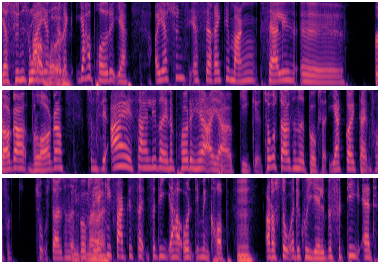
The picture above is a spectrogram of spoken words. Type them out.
Jeg synes Du bare, jeg, ser, det. rigt- jeg har prøvet det, ja. Og jeg synes, jeg ser rigtig mange særlige øh, blogger, vlogger, som siger, ej, så har jeg lige været inde og prøve det her, og jeg gik øh, to størrelser ned i bukser. Jeg går ikke derind for at få to størrelser ned i Mm, bukser. nej. Jeg gik faktisk derind, fordi jeg har ondt i min krop. Mm. Og der stod, at det kunne hjælpe, fordi at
